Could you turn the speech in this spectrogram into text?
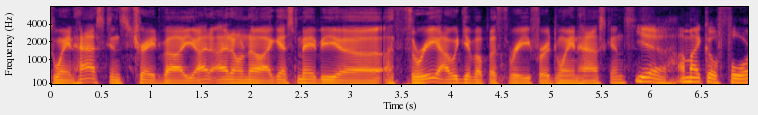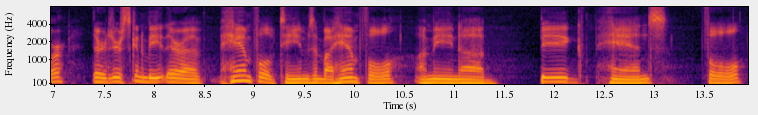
Dwayne Haskins' trade value. I, I don't know. I guess maybe a, a three. I would give up a three for Dwayne Haskins. Yeah, I might go four. They're just going to be there are a handful of teams, and by handful, I mean uh, big hands full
